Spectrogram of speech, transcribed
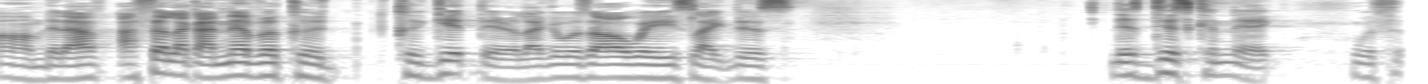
um, that I, I felt like I never could could get there. Like it was always like this this disconnect with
